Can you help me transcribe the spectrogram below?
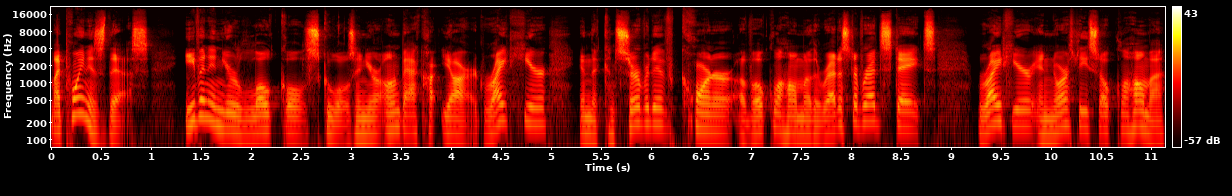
My point is this even in your local schools, in your own backyard, right here in the conservative corner of Oklahoma, the reddest of red states, right here in northeast Oklahoma.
